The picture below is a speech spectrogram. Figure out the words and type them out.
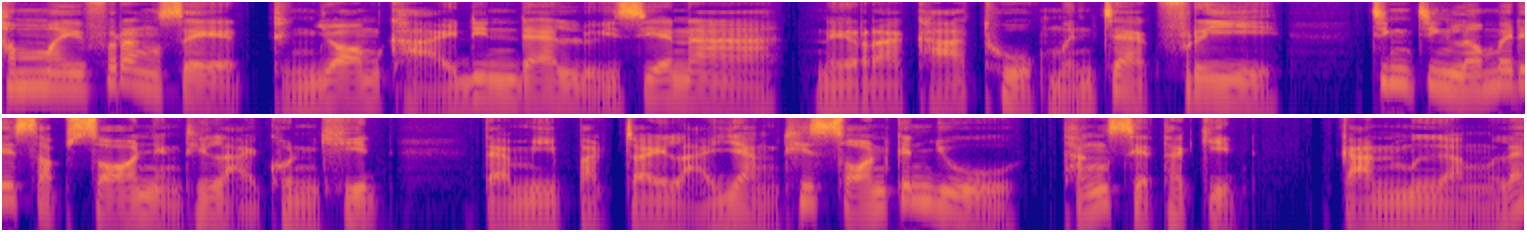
ทำไมฝรั่งเศสถึงยอมขายดินแดนหลุยเซียนา ในราคาถูกเหมือนแจกฟรี จริง ๆ แล้วไม่ได้ซับซ้อนอย่างที่หลายคนคิด แต่มีปัจจัยหลายอย่างที่ซ้อนกันอยู่ ทั้งเศรษฐกิจ การเมืองและ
